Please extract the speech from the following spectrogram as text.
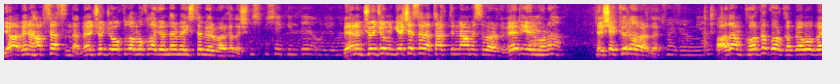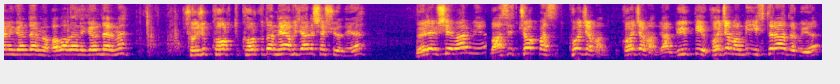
Ya beni hapse atsınlar. Ben çocuğu okula okula göndermek istemiyorum arkadaşım. Hiçbir şekilde oraya Benim çocuğumun geçen sene takdirnamesi vardı. Ver yerim ona. bak. Teşekkürü vardı. Çocuğum ya. Adam korka korka baba beni gönderme, baba beni gönderme. Çocuk kork, korkudan ne yapacağını şaşıyordu ya. Böyle bir şey var mı ya? Basit, çok basit. Kocaman, kocaman. Yani büyük değil, kocaman bir iftiradır bu ya.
